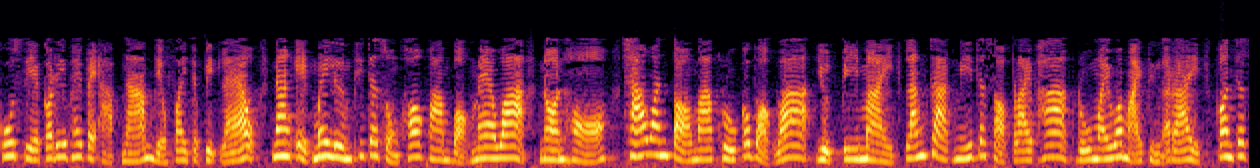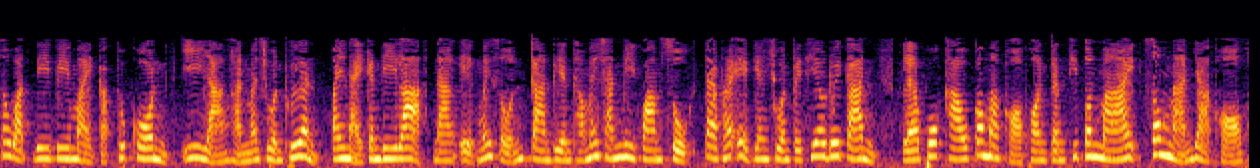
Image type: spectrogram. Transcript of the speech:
กู้เซียก็รีบให้ไปอาบน้ำเดี๋ยวไฟจะปิดแล้ว นางเอกไม่ลืมที่จะส่งข้อความบอกแม่ว่า นอนหอ เช้าวันต่อมาครูก็บอกว่าหยุดปีใหม่ หลังจากนี้จะสอบปลายภาค รู้ไหมว่าหมายถึงอะไร ก่อนจะสวัสดีปีใหม่กับทุกคน อี้หยางหันมาชวนเพื่อน ไปไหนกันดีล่ะ นางเอกไม่สนการเรียนทำให้ฉันมีความสุข แต่พระเอกยังชวนไปเที่ยวด้วยกัน แล้วพวกเขาก็มาขอพรกันที่ต้นไม้ ซ่งหนานอยากขอพ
